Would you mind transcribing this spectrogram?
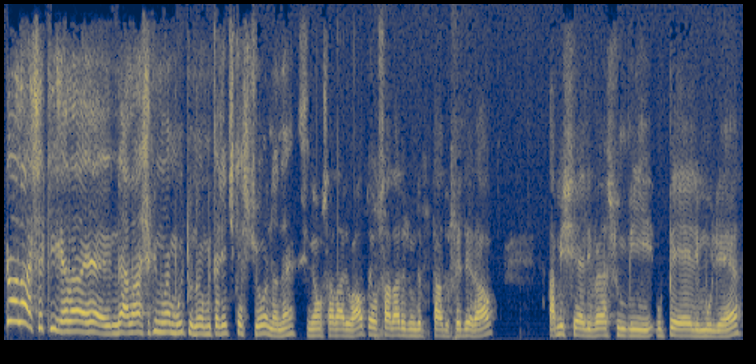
Ela acha que ela é, ela acha que não é muito, não. Muita gente questiona, né? Se não é um salário alto, é o salário de um deputado federal. A Michelle vai assumir o PL Mulher,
